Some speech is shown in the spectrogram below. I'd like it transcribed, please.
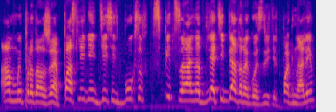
А мы продолжаем. Последние 10 боксов специально для тебя, дорогой зритель. Погнали!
